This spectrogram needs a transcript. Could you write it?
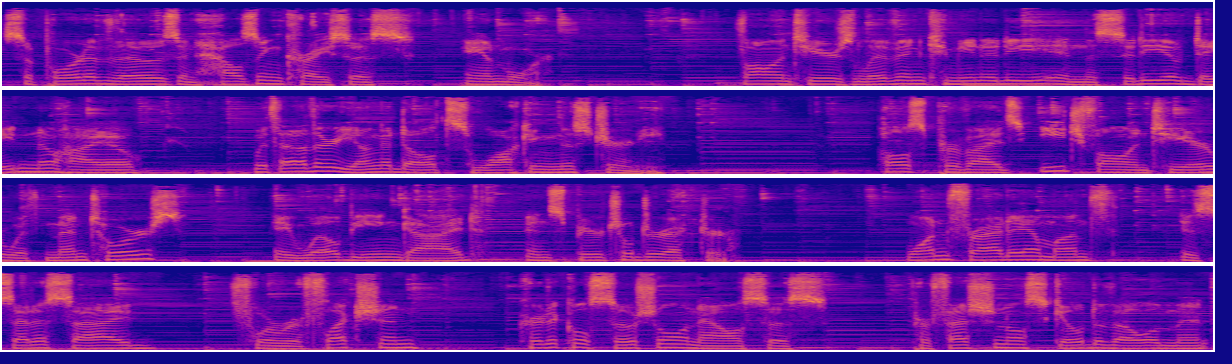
support of those in housing crisis, and more. Volunteers live in community in the city of Dayton, Ohio, with other young adults walking this journey. Pulse provides each volunteer with mentors, a well being guide, and spiritual director. One Friday a month is set aside for reflection, critical social analysis, professional skill development,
